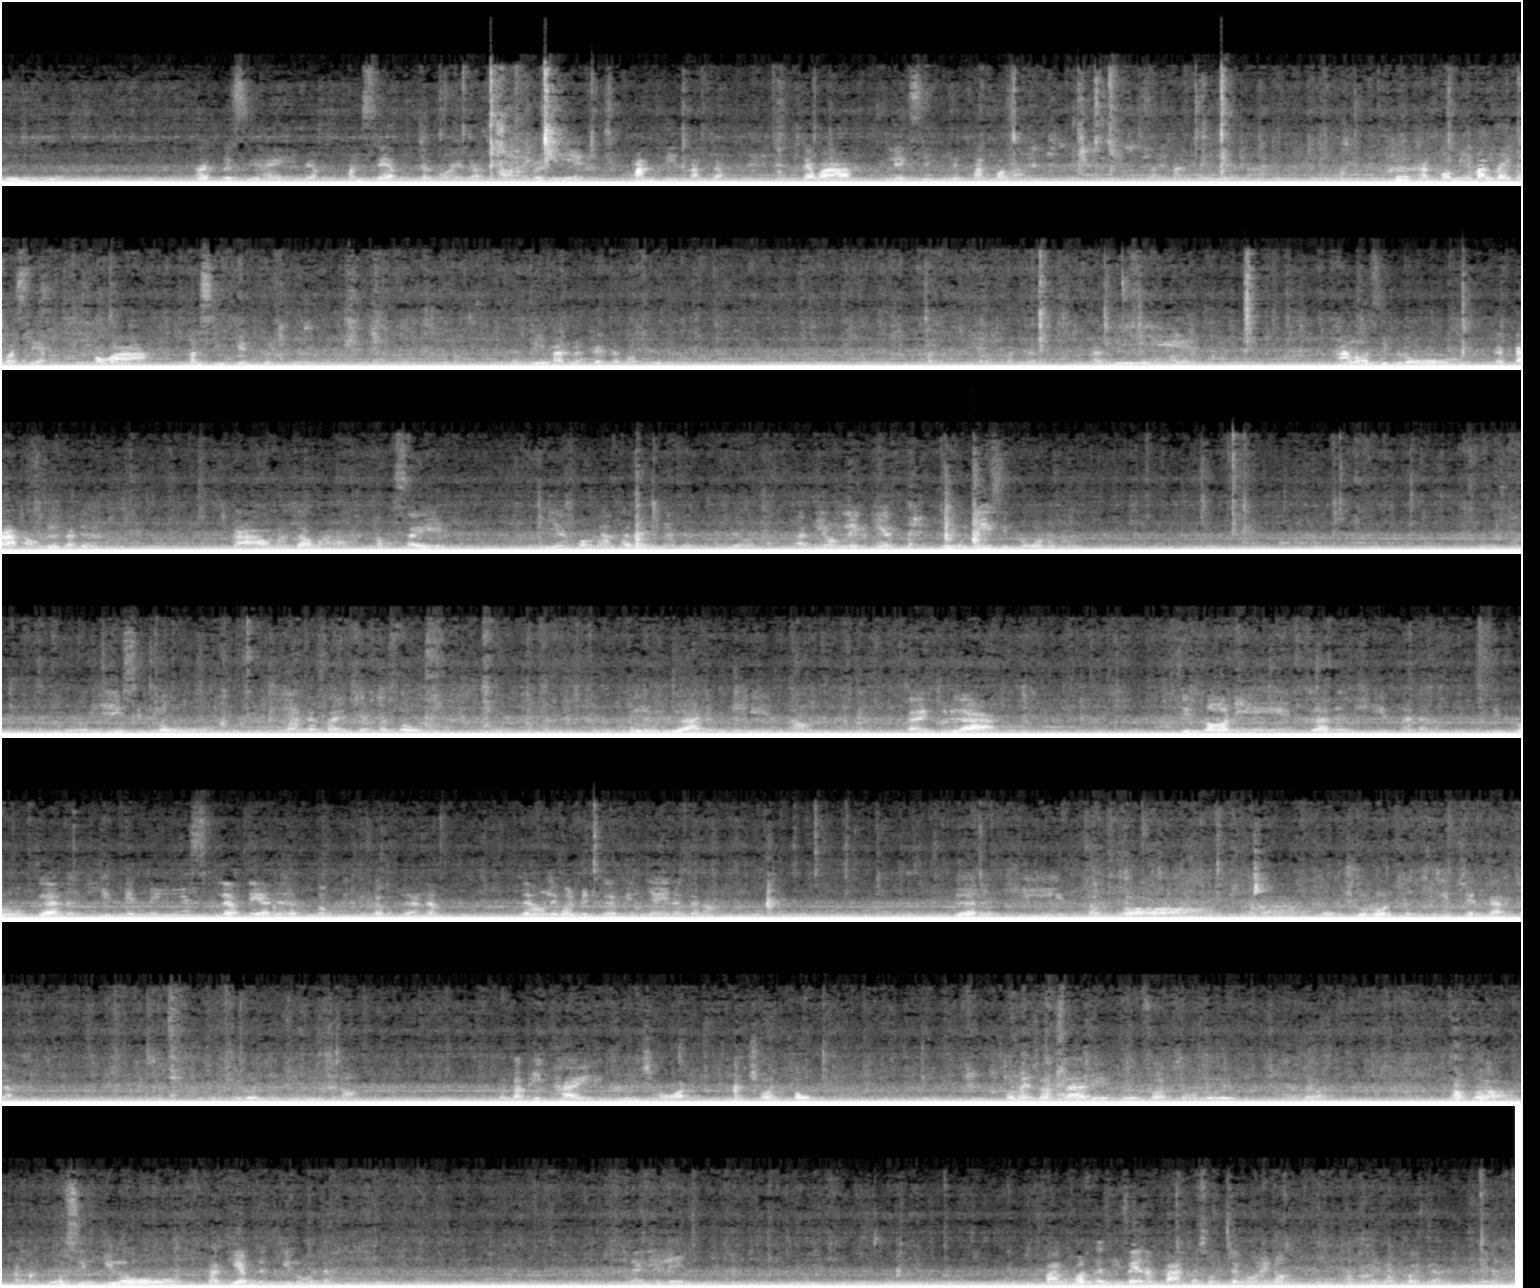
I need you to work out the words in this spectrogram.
หมูถ้าเกิดสิให้แบบมันแสบจะน้อยก็เอาให้มันมีมันติดนั่นจ้ะแต่ว่าเล็กสีเห็ดมันบ่หลายใส่มันไม่เยอะนะคือขันบ่มีมันเลยกับว่าแสบเพราะว่ามันสีเป็นคือคือขันมีมันมันเก็จะบ่คืออันนี้ห้าโลสิบโลกะกะเอาเด้อกะเด้อกะเอานะจ๊ะว่าต้องใส่เอียงบอกหน้าเท่าไหร่นะเดี๋ยว อันนี้ของเล็กเย็บหมูยี่สิบโลนะคะหมูยี่สิบโล ก็จะใส่ส่วนผสมเกลือหนึ่งขีดเนาะเอ้ยเกลือสิบโลนี่เกลือหนึ่งขีดนะจ๊ะสิบโลเกลือหนึ่งขีดนิดนิดแล้วแต่เด้อต้องถึงอยู่กับเกลือนะแต่ของเลยว่าเป็นเกลือเม็ดใหญ่นะจ๊ะเนาะเกลือหนึ่งขีดแล้วก็ผงชูรสหนึ่งขีดเช่นกันจ้ะ ชูรสหนึ่งขีดเนาะแล้วก็พริกไทยครึ่งช้อนครึ่งช้อนโต๊ะบริเวณสอดซาเดียคือสอดโตเลยจ้ะแล้วก็หมูสิบกิโลกระเทียมหนึ่งกิโลจ้ะแค่นี้แหละบางคนก็สีใส่น้ำตาลผสมจังน้อยเนาะเราก็จะนี่นะ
